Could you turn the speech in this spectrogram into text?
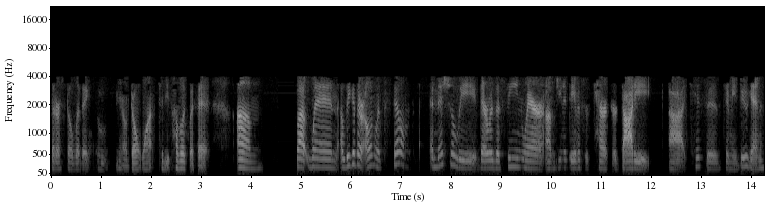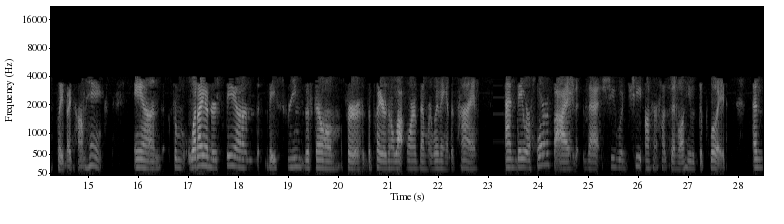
that are still living who, you know, don't want to be public with it. Um, but when A League of Their Own was filmed, initially there was a scene where um, Geena Davis's character Dottie uh, kisses Jimmy Dugan, played by Tom Hanks. And from what I understand, they screened the film for the players, and a lot more of them were living at the time. And they were horrified that she would cheat on her husband while he was deployed and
